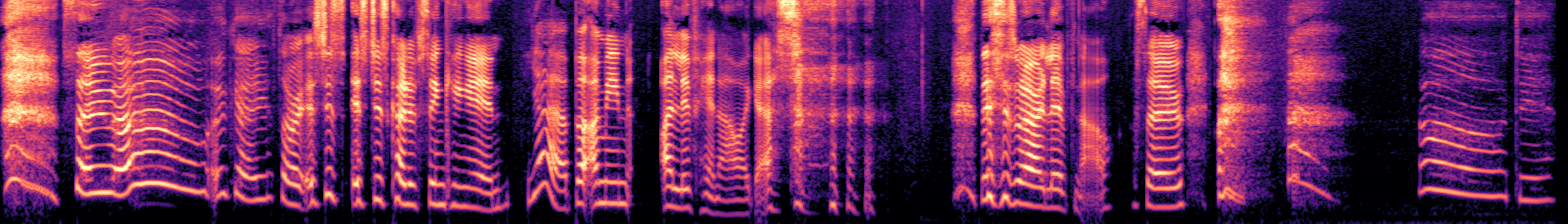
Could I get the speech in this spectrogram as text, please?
so oh okay sorry it's just it's just kind of sinking in yeah but i mean i live here now i guess this is where i live now so oh dear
